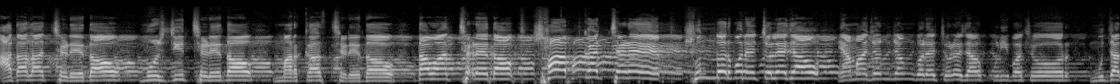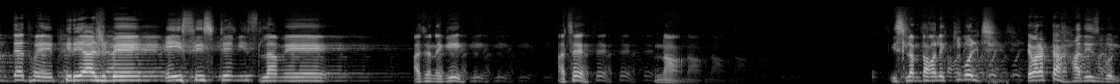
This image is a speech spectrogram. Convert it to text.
আদালত ছেড়ে দাও মসজিদ ছেড়ে দাও মার্কাজ ছেড়ে দাও দাওয়াত ছেড়ে দাও সব কাজ ছেড়ে সুন্দরবনে চলে যাও, অ্যামাজন জঙ্গলে চলে যাও, কুড়ি বছর মুজাদ্দেদ হয়ে ফিরে আসবে এই সিস্টেম ইসলামে। আছে নাকি? আছে? না। ইসলাম তাহলে কি বলছে? এবার একটা হাদিস বলি।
